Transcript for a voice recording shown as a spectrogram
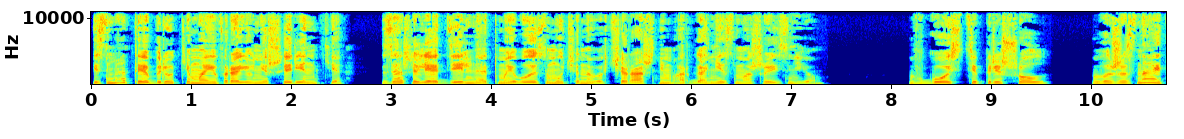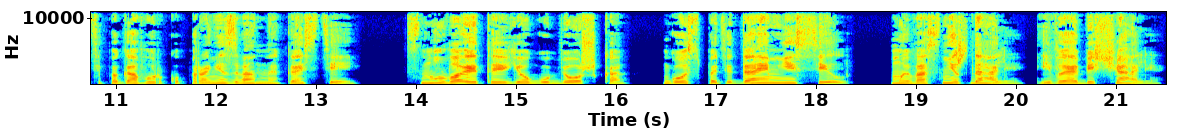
Измятые брюки мои в районе ширинки зажили отдельно от моего измученного вчерашним организма жизнью. В гости пришел. Вы же знаете поговорку про незваных гостей. Снова это ее губежка. Господи, дай мне сил. Мы вас не ждали, и вы обещали.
